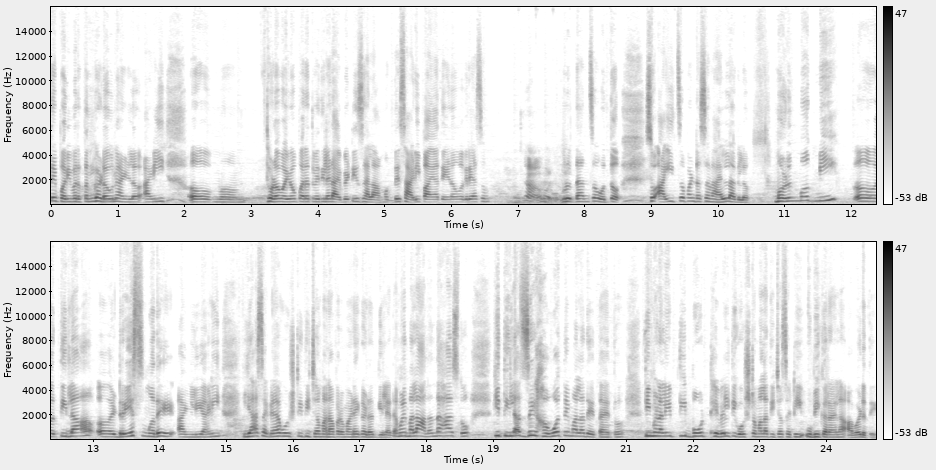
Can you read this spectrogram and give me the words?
ते परिवर्तन घडवून आणलं आणि थोडं वयोपरत्वे तिला डायबेटीस झाला मग ते साडी पायात येणं वगैरे असं वृद्धांचं होतं. सो आईचं पण तसं व्हायला लागलं. म्हणून मग मी तिला ड्रेसमध्ये आणली आणि या सगळ्या गोष्टी तिच्या मनाप्रमाणे घडत गेल्या. त्यामुळे मला आनंद हा असतो की तिला जे हवं ते मला देता येतं. ती म्हणाली ती बोट ठेवेल ती गोष्ट मला तिच्यासाठी उभी करायला आवडते.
